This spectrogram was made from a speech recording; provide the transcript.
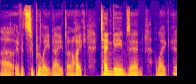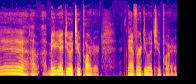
uh, if it's super late night. Like ten games in, I'm like, eh, maybe I do a two-parter never do a two-parter.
